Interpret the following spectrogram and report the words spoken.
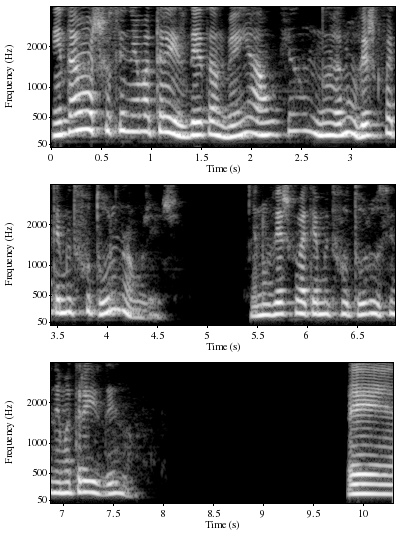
Então eu acho que o cinema 3D também é algo que eu não, eu não vejo que vai ter muito futuro, não, gente. Eu não vejo que vai ter muito futuro o cinema 3D, não. É...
